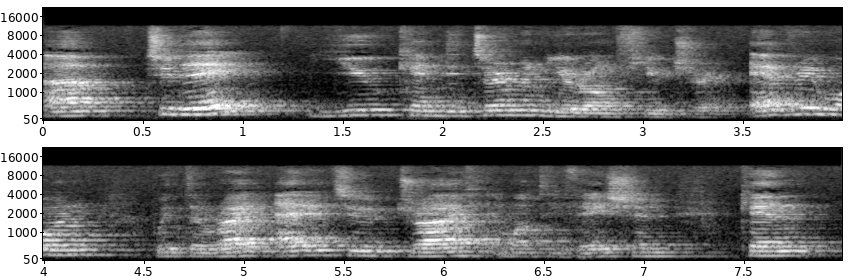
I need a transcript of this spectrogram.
Um, today you can determine your own future. Everyone with the right attitude, drive and motivation can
